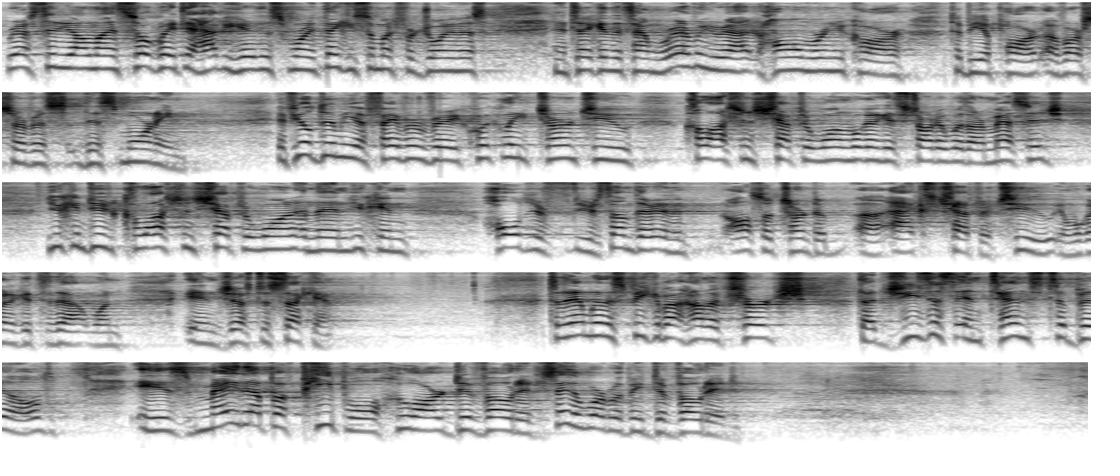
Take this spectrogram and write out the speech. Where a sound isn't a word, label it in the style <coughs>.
Rev City Online, so great to have you here this morning. Thank you so much for joining us and taking the time, wherever you're at, home or in your car, to be a part of our service this morning. If you'll do me a favor very quickly, turn to Colossians chapter 1. We're going to get started with our message. You can do Colossians chapter 1, and then you can hold your, your thumb there and also turn to uh, Acts chapter 2, and we're going to get to that one in just a second. Today I'm going to speak about how the church that Jesus intends to build is made up of people who are devoted. Say the word with me devoted.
